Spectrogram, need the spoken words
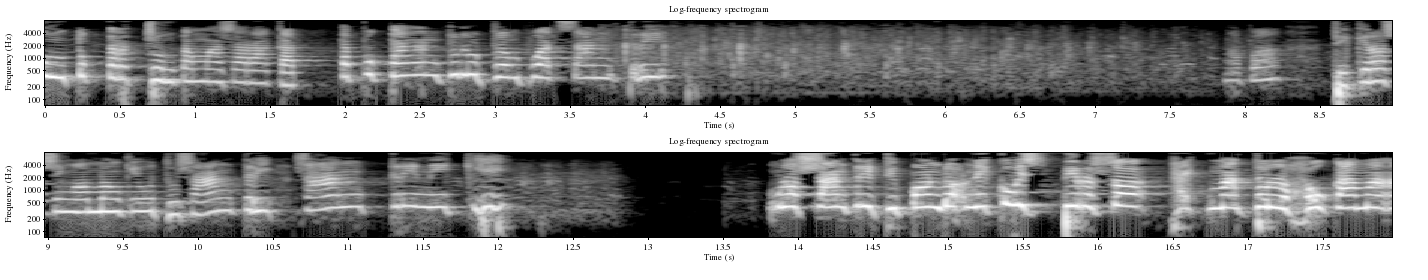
untuk terjun ke masyarakat. Tepuk tangan dulu dong buat santri. Apa? Dikira sing ngomong ki udu santri, santri niki. Mula santri di pondok niku wis pirsa hikmatul hukama.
